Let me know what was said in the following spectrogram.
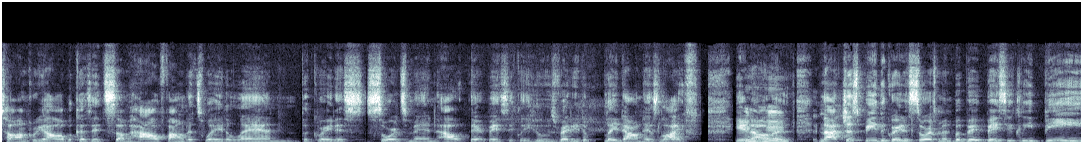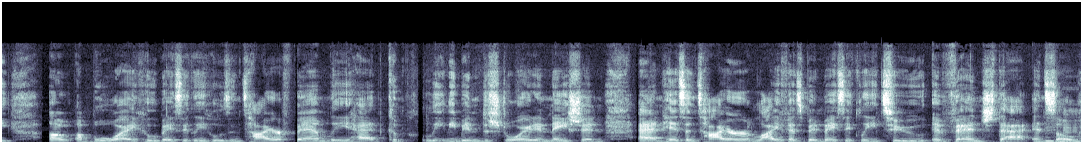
to because it somehow found its way to land the greatest swordsman out there, basically, who's ready to lay down his life. You know, Mm-hmm. not just be the greatest swordsman, but basically be a, a boy who basically whose entire family had completely been destroyed in nation, and his entire life has been basically to avenge that. And Mm-hmm. so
